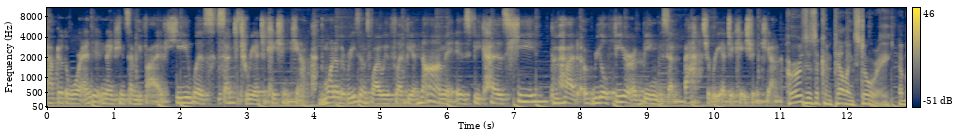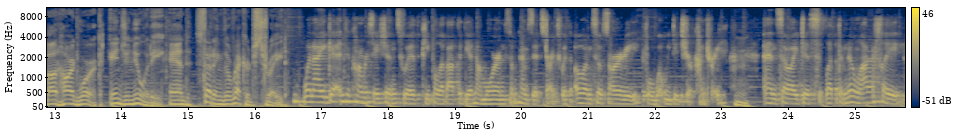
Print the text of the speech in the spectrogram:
after the war ended in 1975, he was sent to re-education camp. One of the reasons why we fled Vietnam is because he had a real fear of being sent back to re-education camp. Hers is a compelling story about hard work, ingenuity, and setting the record straight. When I get into conversations with people about the Vietnam War, and sometimes it starts with, oh, I'm so sorry for what we did to your country. Hmm. And so I just let them know, well, actually,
